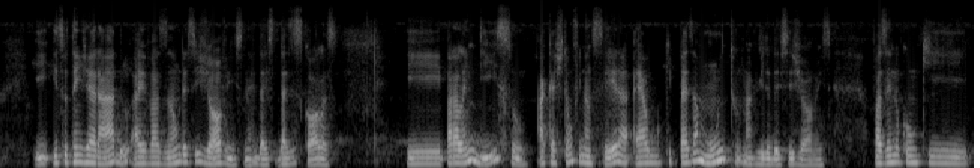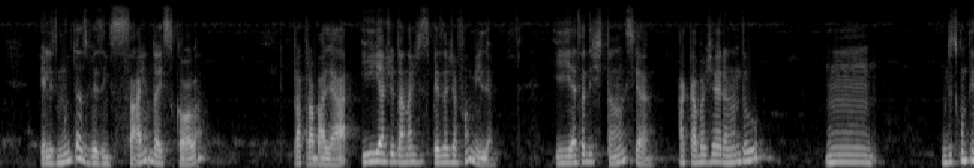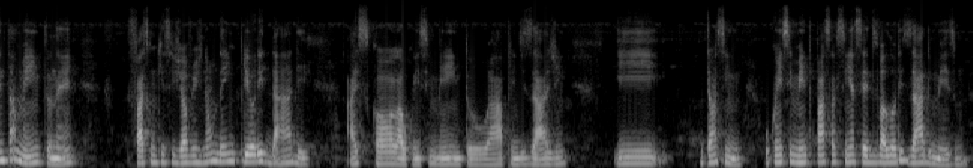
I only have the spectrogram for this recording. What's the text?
E isso tem gerado a evasão desses jovens né, das, das escolas. E, para além disso, a questão financeira é algo que pesa muito na vida desses jovens, fazendo com que eles muitas vezes saiam da escola para trabalhar e ajudar nas despesas da família. E essa distância acaba gerando um, um descontentamento, né? Faz com que esses jovens não deem prioridade à escola, ao conhecimento, à aprendizagem. E então assim, o conhecimento passa assim a ser desvalorizado mesmo.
